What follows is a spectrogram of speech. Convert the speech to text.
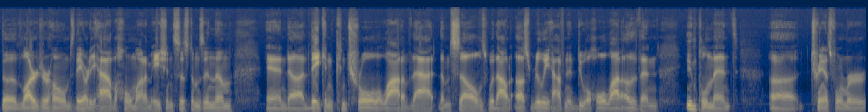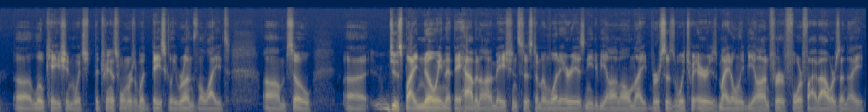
the larger homes, they already have home automation systems in them, and uh, they can control a lot of that themselves without us really having to do a whole lot other than implement uh, transformer uh, location, which the transformer is what basically runs the lights. Um, so uh, just by knowing that they have an automation system and what areas need to be on all night versus which areas might only be on for four or five hours a night,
